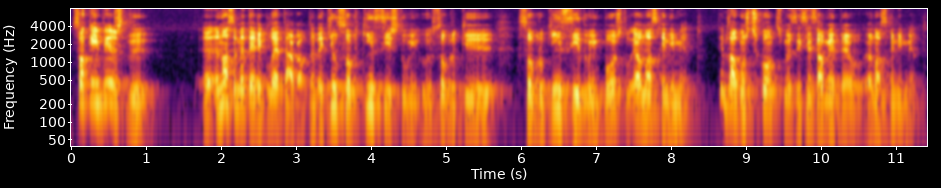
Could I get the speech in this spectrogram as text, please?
Só que em vez de a nossa matéria coletável, portanto, aquilo sobre que insiste, sobre, que, sobre o que incide o imposto é o nosso rendimento. Temos alguns descontos, mas essencialmente é o, é o nosso rendimento.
